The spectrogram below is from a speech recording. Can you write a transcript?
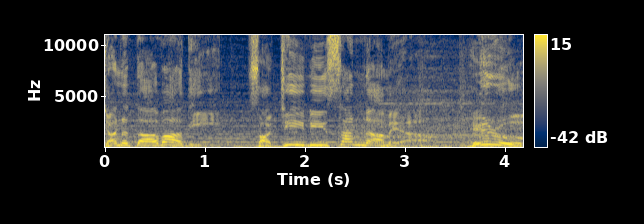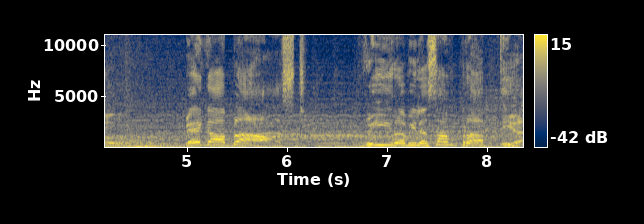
ජනතාවාදී සජීවී සන්නාමය හිරු මෙගා බ්ලාස්ට් වීරවිල සම්ප්‍රාප්තිය.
